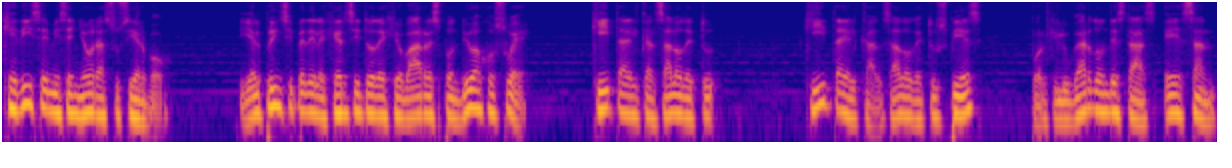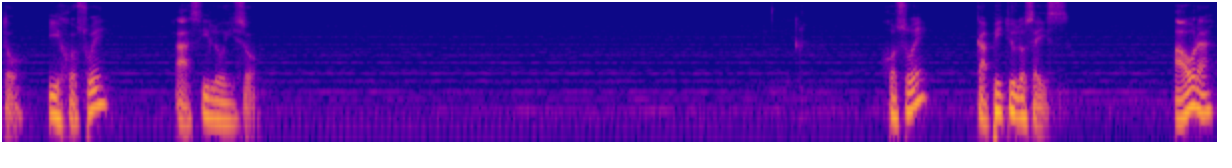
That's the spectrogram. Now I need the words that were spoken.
¿Qué dice mi señor a su siervo? Y el príncipe del ejército de Jehová respondió a Josué, Quita el calzado de tu quita el calzado de tus pies, porque el lugar donde estás es santo. Y Josué así lo hizo. Josué capítulo 6 Ahora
